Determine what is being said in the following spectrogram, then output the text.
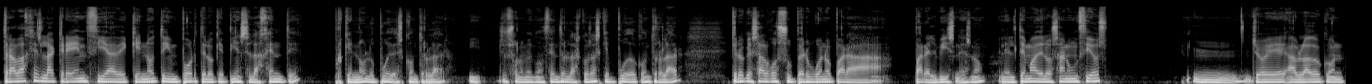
trabajes la creencia de que no te importe lo que piense la gente, porque no lo puedes controlar, y yo solo me concentro en las cosas que puedo controlar, creo que es algo súper bueno para, para el business, ¿no? En el tema de los anuncios, yo he hablado con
